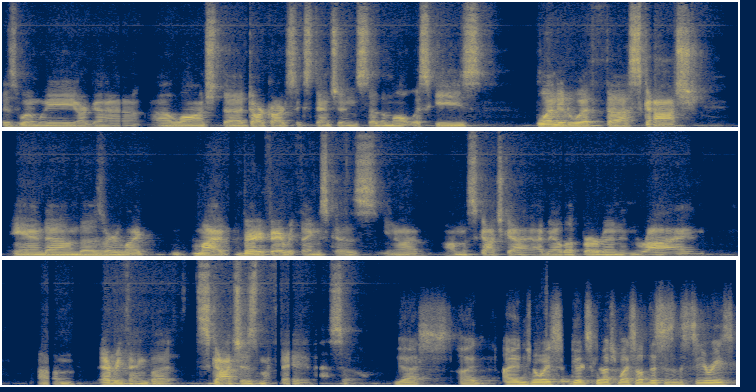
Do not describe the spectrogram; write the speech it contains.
is when we are gonna uh, launch the Dark Arts extension. So the malt whiskeys blended with uh, Scotch, and um, those are like my very favorite things because you know I, am a Scotch guy. I mean, I love bourbon and rye and um, everything, but Scotch is my fave. So. Yes, I I enjoy some good scotch myself. This is the series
